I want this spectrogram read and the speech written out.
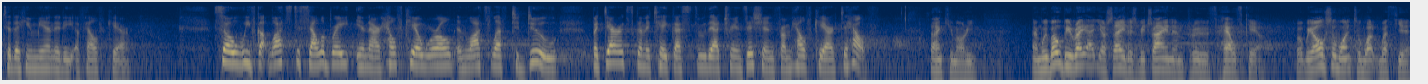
to the humanity of healthcare. So we've got lots to celebrate in our healthcare world and lots left to do, but Derek's going to take us through that transition from healthcare to health. Thank you, Maureen. And we will be right at your side as we try and improve healthcare, but we also want to work with you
